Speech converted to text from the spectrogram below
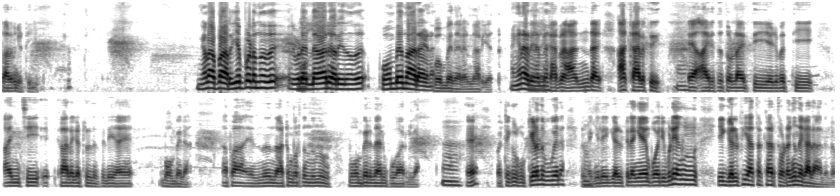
സാധനം കിട്ടി. നിങ്ങളപ്പോൾ അറിയപ്പെടുന്നത് ഇവിടെ എല്ലാവരും അറിയുന്നത് ബോംബെ നാരായണൻ. ബോംബെ നാരായണൻ അറിയാം. അങ്ങനെ അറിയാം കാരണം എന്താ ആ കാലത്ത് ആയിരത്തി തൊള്ളായിരത്തി എഴുപത്തി അഞ്ച് കാലഘട്ടത്തിൽ ഞാൻ ബോംബെയിലാണ് അപ്പോൾ എന്ന് നാട്ടിൻ പുറത്തു നിന്നും ബോംബെയിൽ ഞാനും പോകാറില്ല ഏഹ് ഒറ്റയ്ക്ക് കുട്ടികളൊന്നും പോകില്ല ഉണ്ടെങ്കിൽ ഗൾഫിൽ അങ്ങനെ പോയി ഇവിടെ അങ്ങ് ഈ ഗൾഫ് യാത്രക്കാർ തുടങ്ങുന്ന കാലമാണല്ലോ.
